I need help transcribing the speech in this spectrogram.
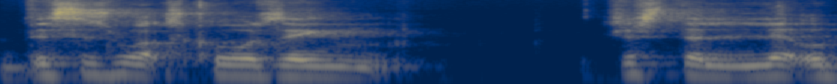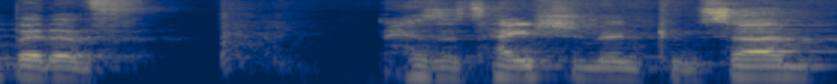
this is what's causing just a little bit of hesitation and concern.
